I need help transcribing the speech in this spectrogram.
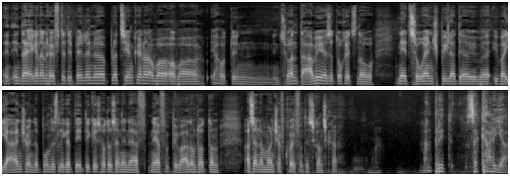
in, in, der eigenen Hälfte die Bälle nur platzieren können, aber, aber er hat in, in so einem Derby, also doch jetzt noch nicht so ein Spieler, der über, über Jahren schon in der Bundesliga tätig ist, hat er seine Nerv, Nerven bewahrt und hat dann auch seiner Mannschaft geholfen, das ist ganz klar. Manfred Zakaria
